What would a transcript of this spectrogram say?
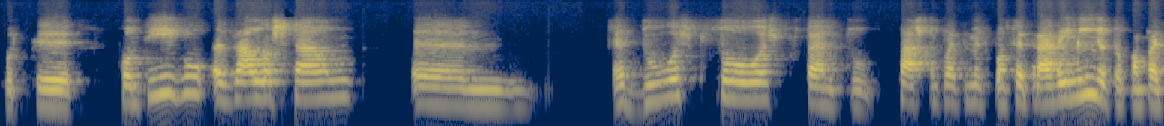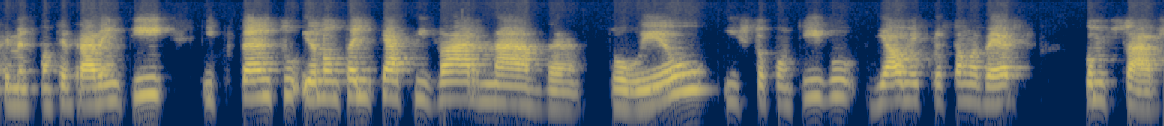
porque contigo as aulas são um, a duas pessoas, portanto, estás completamente concentrada em mim, eu estou completamente concentrada em ti, e portanto eu não tenho que ativar nada. Sou eu e estou contigo de alma e coração aberto, como tu sabes.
